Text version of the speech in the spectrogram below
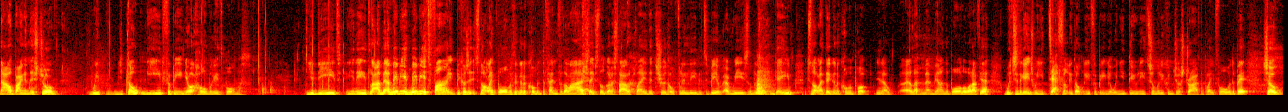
now banging this drum, we you don't need Fabinho at home against Bournemouth. You need, you need, like, I mean, maybe maybe it's fine because it's not like Bournemouth are going to come and defend for their lives. They've still got a style of play that should hopefully lead it to be a, a reasonably open game. It's not like they're going to come and put, you know, 11 men behind the ball or what have you, which is the games where you definitely don't need Fabinho, when you do need someone who can just drive the play forward a bit. So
